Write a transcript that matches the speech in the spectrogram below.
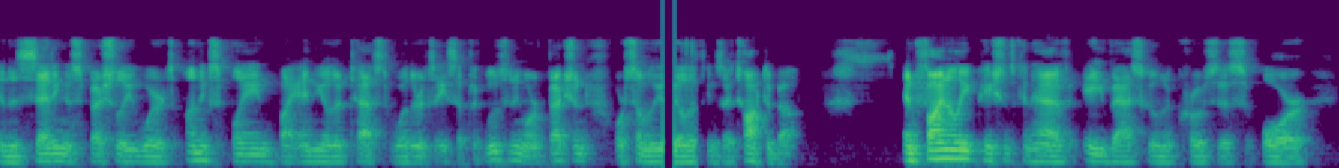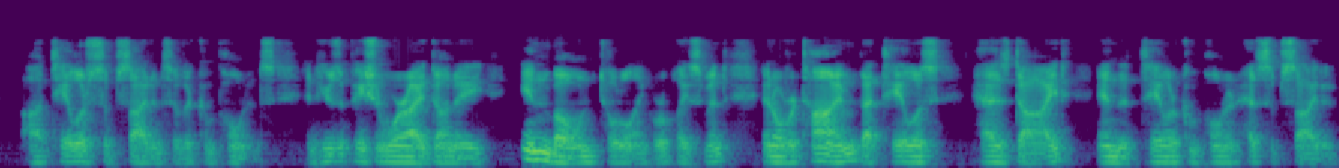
in the setting, especially where it's unexplained by any other test, whether it's aseptic loosening or infection or some of the other things I talked about. And finally, patients can have avascular necrosis or uh, talar subsidence of their components. And here's a patient where I had done a INBONE total ankle replacement, and over time that talus has died and the talar component has subsided.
